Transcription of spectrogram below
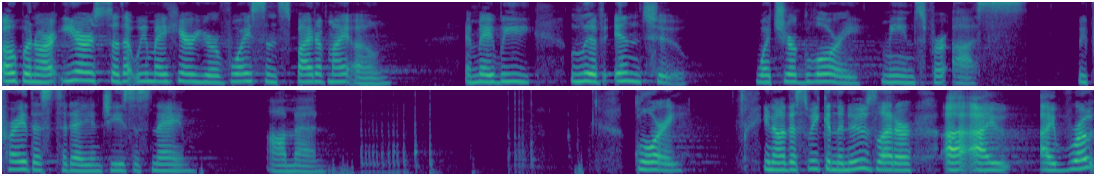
Open our ears so that we may hear your voice in spite of my own. And may we live into what your glory means for us. We pray this today in Jesus' name. Amen. Glory. You know, this week in the newsletter, uh, I I wrote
